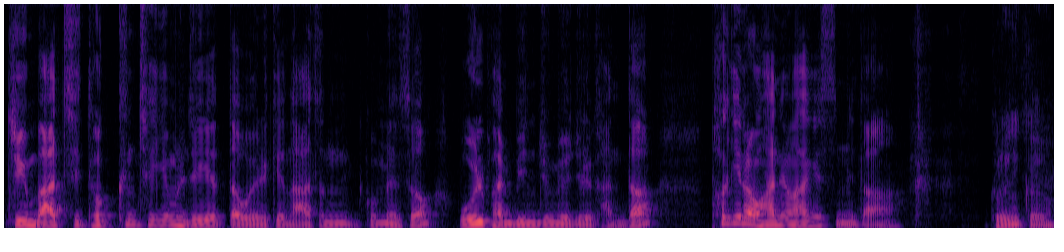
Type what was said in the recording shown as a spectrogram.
지금 마치 더 큰 책임을 지겠다고 이렇게 나선 거면서 5.18 민주묘지를 간다? 퍽이나 환영하겠습니다. 그러니까요.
